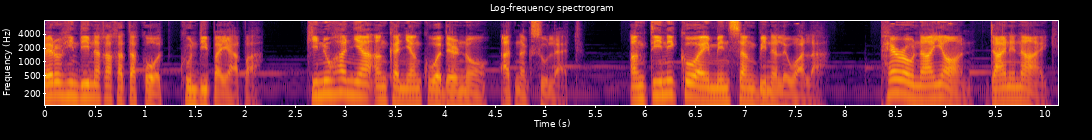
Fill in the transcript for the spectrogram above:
Pero hindi nakakatakot, kundi payapa. Kinuha niya ang kanyang kwaderno at nagsulat. Ang tinig ko ay minsang binaliwala. Pero na yon, dinanig.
